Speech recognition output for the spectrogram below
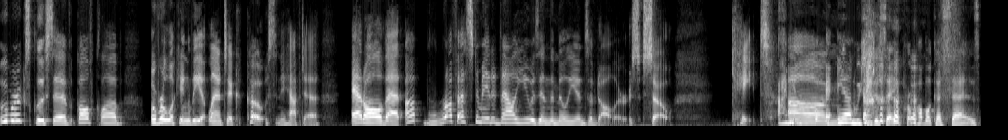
uber exclusive golf club overlooking the Atlantic coast. And you have to add all that up. Rough estimated value is in the millions of dollars. So, Kate. I mean, um, and we should just say, ProPublica says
